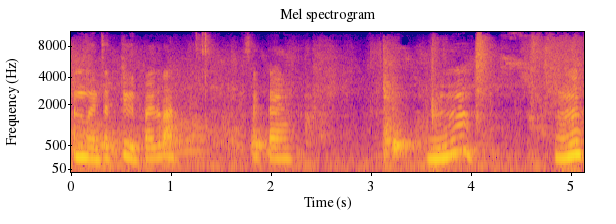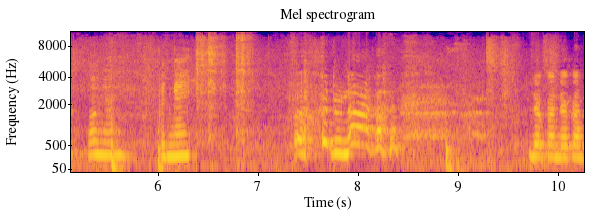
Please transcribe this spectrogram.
มันเหมือนจะจืดไปหรือเปล่าใส่แตงอืม อืมว่าไง เป็นไงเออดูหน้าก่อน เดี๋ยวก่อนเดี๋ยวก่อน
